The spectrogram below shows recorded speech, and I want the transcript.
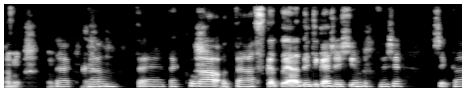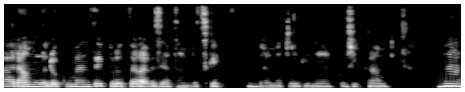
Ano. tak um, to je taková otázka. To já teďka řeším, protože překládám dokumenty pro televizi a tam vždycky dramaturgině jako říkám, hm,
